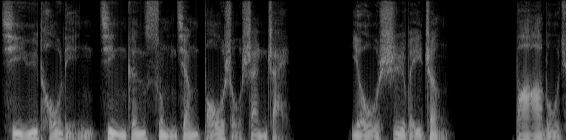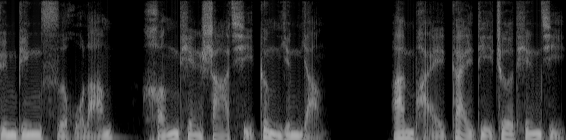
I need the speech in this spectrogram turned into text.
其余头领尽跟宋江保守山寨。有诗为证：“八路军兵似虎狼，横天杀气更阴阳。安排盖地遮天际，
